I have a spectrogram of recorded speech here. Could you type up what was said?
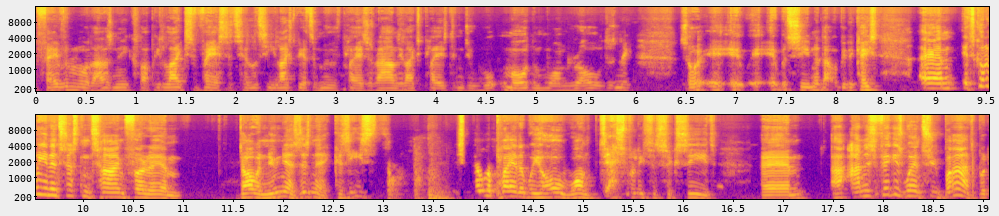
favourable with that, hasn't he, Klopp? He likes versatility. He likes to be able to move players around. He likes players that can do more than one role, doesn't he? So it, it, it would seem that that would be the case. Um, it's going to be an interesting time for um, Darwin Nunez, isn't it? Because he's, still a player that we all want desperately to succeed. Um, and his figures weren't too bad, but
